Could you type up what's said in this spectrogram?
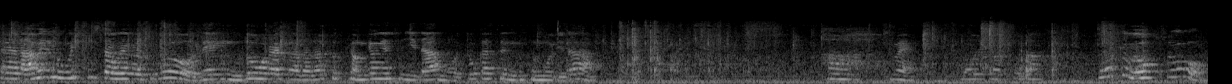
네, 라면이 보고 싶으시다고 해가지고 냉 우동을 할까 하다가 또 변경했습니다. 뭐 똑같은 국물이라. 아, 왜? 먹을 게 없구나. 그렇게 왜 없어?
